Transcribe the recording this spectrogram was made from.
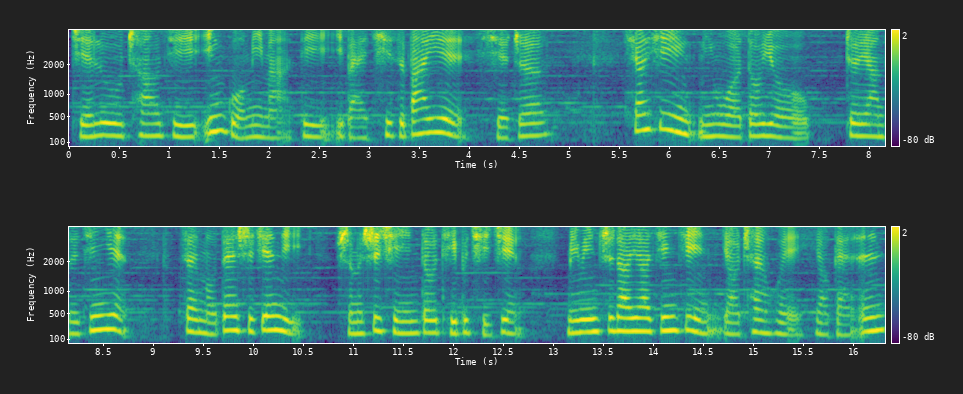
揭露超级因果密码第一百七十八页，写着：相信你我都有这样的经验，在某段时间里。什么事情都提不起劲，明明知道要精进、要忏悔、要感恩，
